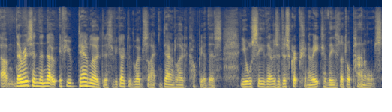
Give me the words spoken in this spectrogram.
Um, there is in the note, if you download this, if you go to the website and download a copy of this, you will see there is a description of each of these little panels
